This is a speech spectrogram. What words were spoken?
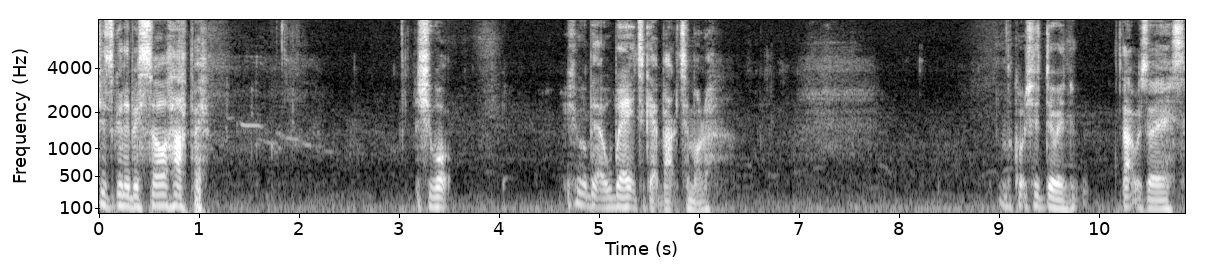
she's going to be so happy. She won't, she won't be able to wait to get back tomorrow. Look what she's doing. That was ace.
